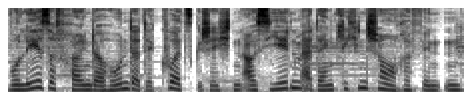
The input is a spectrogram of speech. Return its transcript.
wo Lesefreunde hunderte Kurzgeschichten aus jedem erdenklichen Genre finden.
